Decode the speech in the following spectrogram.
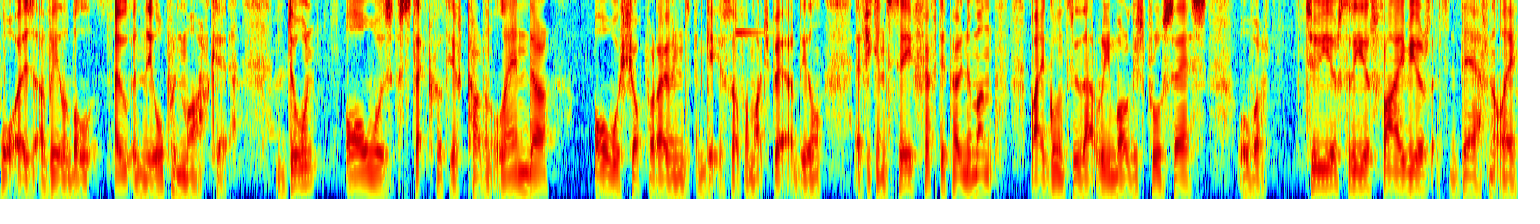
what is available out in the open market. Don't always stick with your current lender. Always shop around and get yourself a much better deal. If you can save £50 a month by going through that remortgage process over two years, three years, five years, it's definitely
